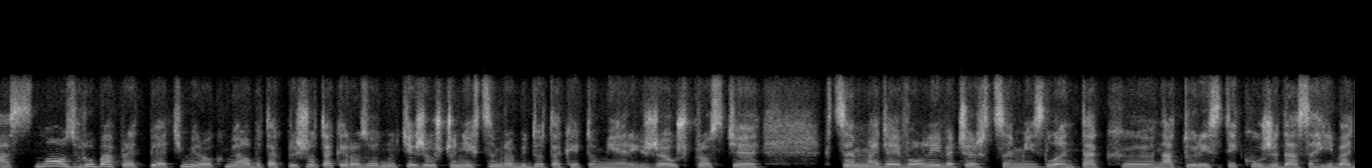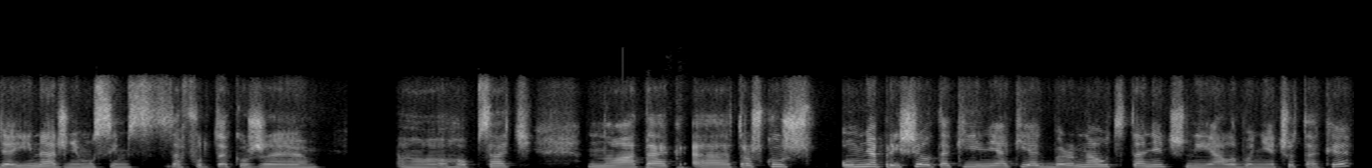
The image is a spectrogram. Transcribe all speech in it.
a no, zhruba pred 5 rokmi, alebo tak prišlo také rozhodnutie, že už to nechcem robiť do takejto miery. Že už proste chcem mať aj voľný večer, chcem ísť len tak e, na turistiku, že dá sa hýbať aj ináč, nemusím sa furt akože uh, hopsať. No a tak, a trošku už u mňa prišiel taký nejaký jak burnout tanečný alebo niečo také.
